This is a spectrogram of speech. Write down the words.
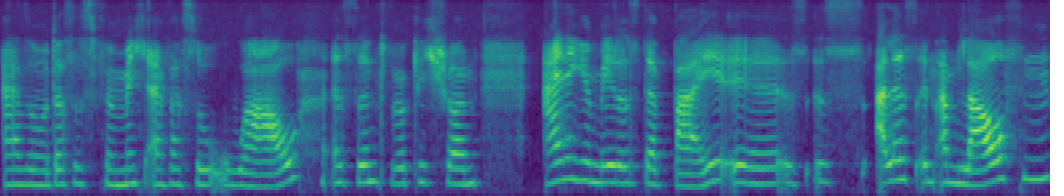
Also das ist für mich einfach so wow. Es sind wirklich schon einige Mädels dabei. Äh, es ist alles in am Laufen.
